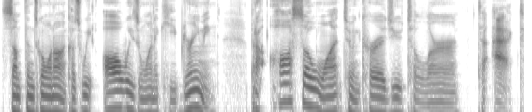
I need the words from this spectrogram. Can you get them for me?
Something's going on because we always want to keep dreaming. But I also want to encourage you to learn to act.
